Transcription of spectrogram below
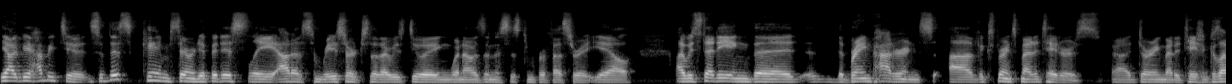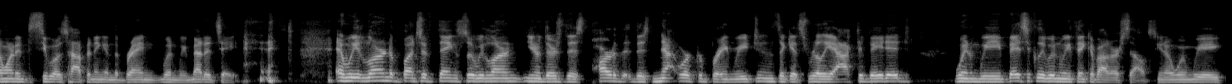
Yeah, I'd be happy to. So this came serendipitously out of some research that I was doing when I was an assistant professor at Yale. I was studying the the brain patterns of experienced meditators uh, during meditation because I wanted to see what was happening in the brain when we meditate, and we learned a bunch of things. So we learned, you know, there's this part of the, this network of brain regions that gets really activated when we basically when we think about ourselves you know when we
